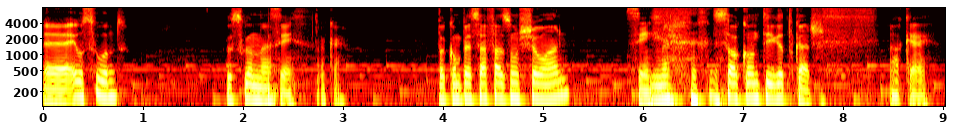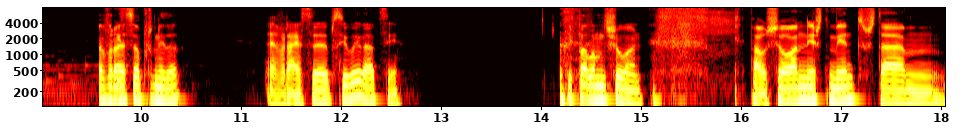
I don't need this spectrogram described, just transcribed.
eh, é o segundo. O segundo, não é? Sim. Ok. Para compensar, faz um show on, Sim. mas só contigo a tocares. Ok. Haverá Isso- essa oportunidade? Haverá essa possibilidade, sim. E fala-me do show on. Pá, o show on neste momento está, hum,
